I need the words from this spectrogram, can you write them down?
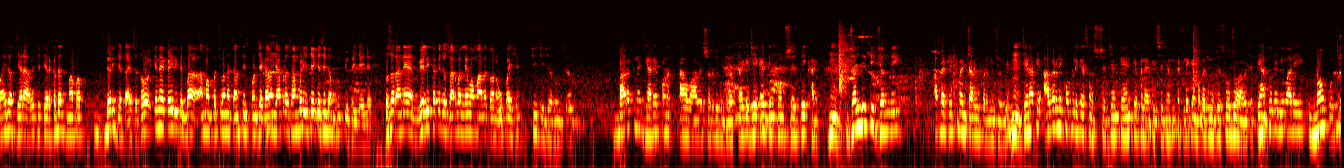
વાયરસ જ્યારે આવે છે ત્યારે કદાચ મા બાપ ડરી જતા હશે. તો એને કઈ રીતે આમાં બચવાના ચાન્સીસ પણ છે? કારણ કે આપણે સાંભળીએ છીએ કે સીધા મૃત્યુ થઈ જાય છે. તો સર આને વહેલી તકે જો સારવાર લેવામાં આવે તો આનો ઉપાય છે? જી જી જરૂર. છે બાળકને જ્યારે પણ તાવ આવે શરદી ઉધરસ થાય કે જે કાંઈ સિમ્ટમ્સ છે દેખાય જલ્દીથી જલ્દી આપણે ટ્રીટમેન્ટ ચાલુ કરવી જોઈએ. જેનાથી આગળની કોમ્પ્લિકેશન્સ છે જેમ કે એન્કેફેલાઇટિસ છે જેમ એટલે કે મગજનો જે સોજો આવે છે ત્યાં સુધી બીમારી ન પહોંચે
